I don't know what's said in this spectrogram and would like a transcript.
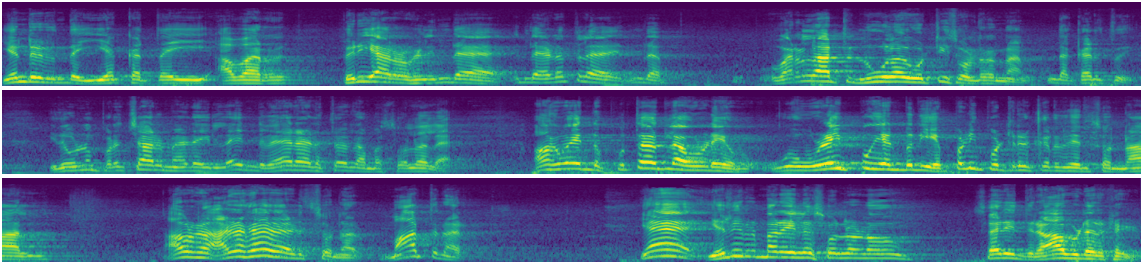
என்றிருந்த இயக்கத்தை அவர் பெரியார் அவர்கள் இந்த இந்த இடத்துல இந்த வரலாற்று நூலை ஒட்டி சொல்கிறேன் நான் இந்த கருத்து. இது ஒன்றும் பிரச்சார மேடை இல்லை இந்த வேறு இடத்துல நம்ம சொல்லலை. ஆகவே இந்த புத்தகத்தில் அவருடைய உ- உழைப்பு என்பது எப்படிப்பட்டிருக்கிறது என்று சொன்னால் அவர்கள் அழகாக எடுத்து சொன்னார் மாற்றினார் ஏன் எதிர்மறையில் சொல்லணும்? சரி திராவிடர்கள்.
